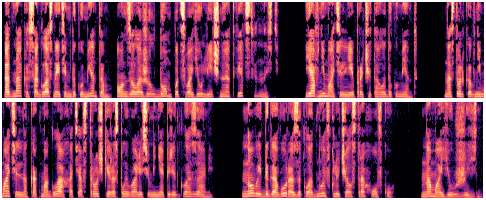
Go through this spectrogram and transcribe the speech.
Однако, согласно этим документам, он заложил дом под свою личную ответственность. Я внимательнее прочитала документ. Настолько внимательно, как могла, хотя строчки расплывались у меня перед глазами. Новый договор о закладной включал страховку на мою жизнь.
